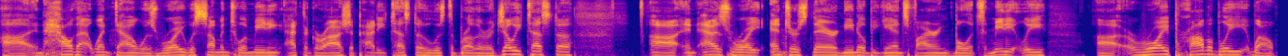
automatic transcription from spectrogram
Uh, and how that went down was Roy was summoned to a meeting at the garage of Patty Testa, who was the brother of Joey Testa. Uh, and as Roy enters there, Nino begins firing bullets immediately. Uh, Roy probably, well,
